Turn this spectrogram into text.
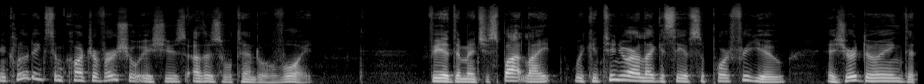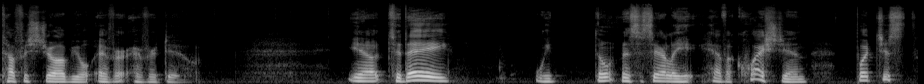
including some controversial issues others will tend to avoid. Via Dementia Spotlight, we continue our legacy of support for you as you're doing the toughest job you'll ever, ever do. You know, today we don't necessarily have a question, but just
